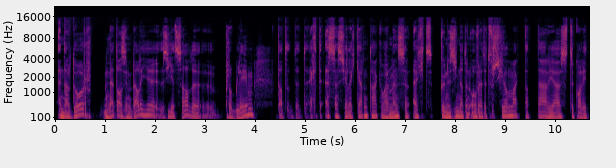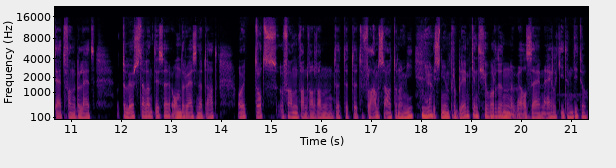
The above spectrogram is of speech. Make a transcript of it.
En daardoor, net als in België, zie je hetzelfde probleem dat de, de echte essentiële kerntaken waar mensen echt kunnen zien dat een overheid het verschil maakt, dat daar juist de kwaliteit van het beleid teleurstellend is. Hè. Onderwijs inderdaad, ooit trots van, van, van, van de, de, de, Vlaamse autonomie, is nu een probleemkind geworden. Welzijn, eigenlijk idem dito.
